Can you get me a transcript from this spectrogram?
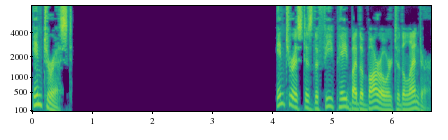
Interest Interest is the fee paid by the borrower to the lender.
